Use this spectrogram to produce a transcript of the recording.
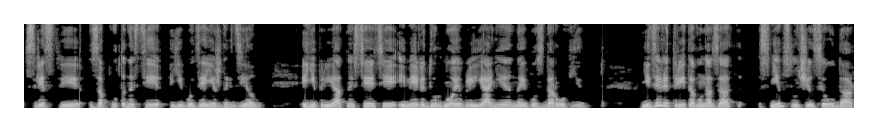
вследствие запутанности его денежных дел, и неприятности эти имели дурное влияние на его здоровье. Недели три тому назад с ним случился удар.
